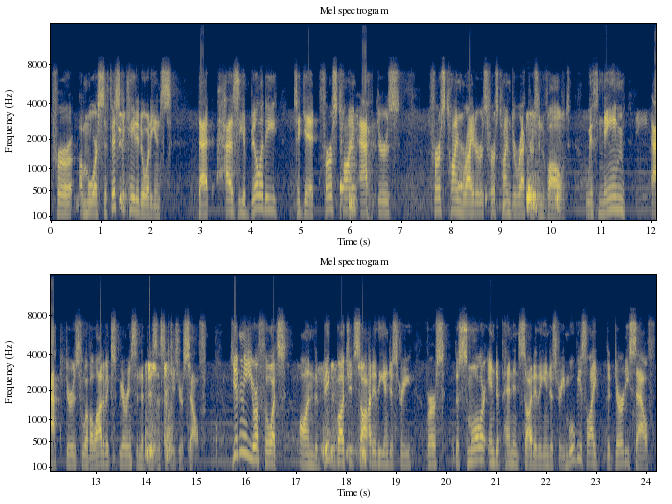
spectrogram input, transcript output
for a more sophisticated audience that has the ability to get first time actors, first time writers, first time directors involved with name actors who have a lot of experience in the business, such as yourself. Give me your thoughts on the big budget side of the industry versus the smaller independent side of the industry. Movies like The Dirty South,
